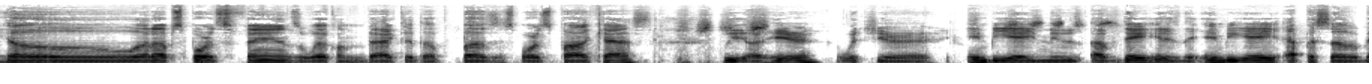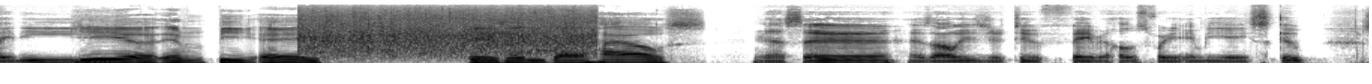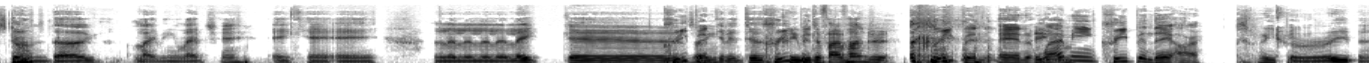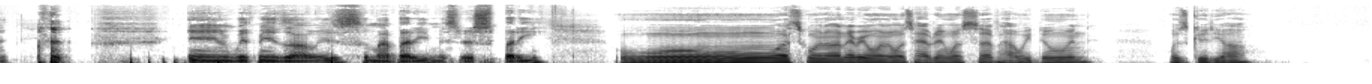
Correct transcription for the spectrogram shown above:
Yo, what up, sports fans? Welcome back to the Buzz and Sports Podcast. We are here with your NBA news update. It is the NBA episode, baby. Yeah, NBA is in the house. Yes, sir. As always, your two favorite hosts for your NBA scoop. Scoop. I'm Doug, Lightning Leche, aka Lakers. Creeping. Get into Creeping. creeping to 500. creeping. And when I mean creeping, they are creeping. creeping. and with me, as always, my buddy, Mr. Spuddy. Oh, what's going on, everyone? What's happening? What's up? How we doing? What's good, y'all?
